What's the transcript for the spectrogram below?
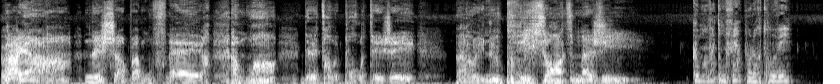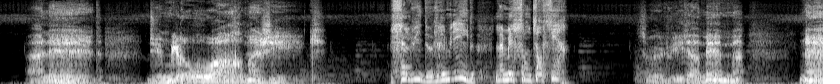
Rien n'échappe à mon flair, à moins d'être protégé par une puissante magie. Comment va-t-on faire pour le retrouver? À l'aide du miroir magique. Celui de Grimhild, la méchante sorcière? Celui-là même. Mais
